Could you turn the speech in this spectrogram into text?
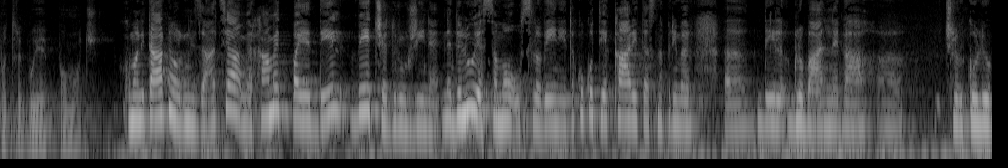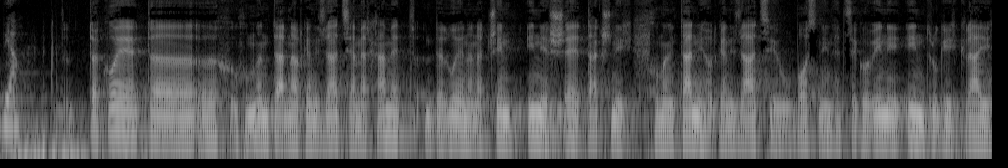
potrebuje pomoč. Humanitarna organizacija Merhamet pa je del večje družine, ne deluje samo v Sloveniji, tako kot je Caritas, naprimer, eh, del globalnega eh, človekoljubja. Tako je ta uh, humanitarna organizacija Merhamet deluje na način in je še takšnih humanitarnih organizacij v Bosni in Hercegovini in drugih krajih,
